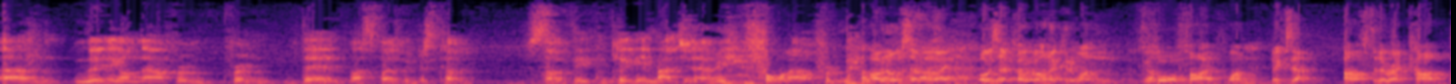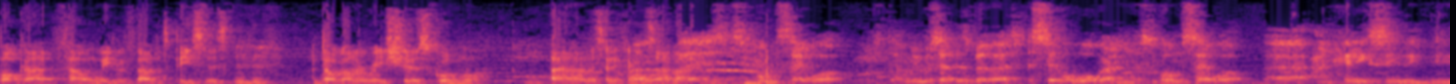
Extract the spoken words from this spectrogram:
Um, moving on now from from the, I suppose we've just covered some of the completely imaginary fallout from Melbourne. Oh, and also, by the way, also Belgrano could have won four five one because that, after the red card, Boca fell even further to pieces, and Belgrano really should have scored more. Um, that's the only thing I'd say Well, about it's, it's important to say what. I mean, we said there's a bit of a, a civil war going on. It's important to say what uh, Angelici, the, the,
